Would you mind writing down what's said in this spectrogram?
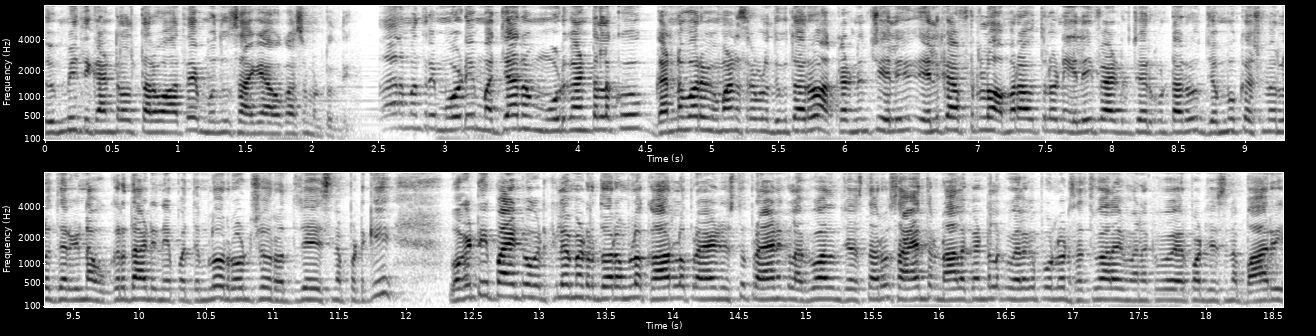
తొమ్మిది గంటల తర్వాతే ముందుకు సాగే అవకాశం ఉంటుంది. ప్రధానమంత్రి మోడీ మధ్యాహ్నం మూడు గంటలకు గన్నవరం విమానాశ్రయంలో దిగుతారు. అక్కడి నుంచి హెలి హెలికాప్టర్లో అమరావతిలోని హెలిప్యాడ్కు చేరుకుంటారు. జమ్మూ కాశ్మీర్లో జరిగిన ఉగ్రదాడి నేపథ్యంలో రోడ్ షో రద్దు చేసినప్పటికీ ఒకటి పాయింట్ ఒకటి కిలోమీటర్ దూరంలో కారులో ప్రయాణిస్తూ ప్రయాణికులు అభివాదం చేస్తారు. సాయంత్రం నాలుగు గంటలకు వెలగపూడిలోని సచివాలయం వెనక ఏర్పాటు చేసిన భారీ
